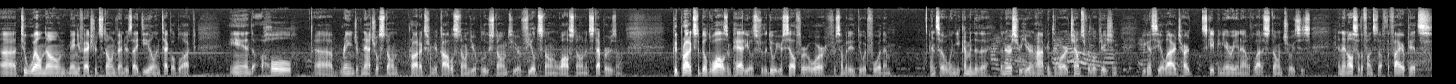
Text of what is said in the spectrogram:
uh, two well-known manufactured stone vendors, Ideal and Techo-Bloc, and a whole uh, range of natural stone products from your cobblestone to your bluestone to your fieldstone, wallstone, and steppers. And, good products to build walls and patios for the do-it-yourselfer or for somebody to do it for them. And so when you come into the, the nursery here in Hopkinton or our Chelmsford location, you're going to see a large hardscaping area now with a lot of stone choices. And then also the fun stuff, the fire pits,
